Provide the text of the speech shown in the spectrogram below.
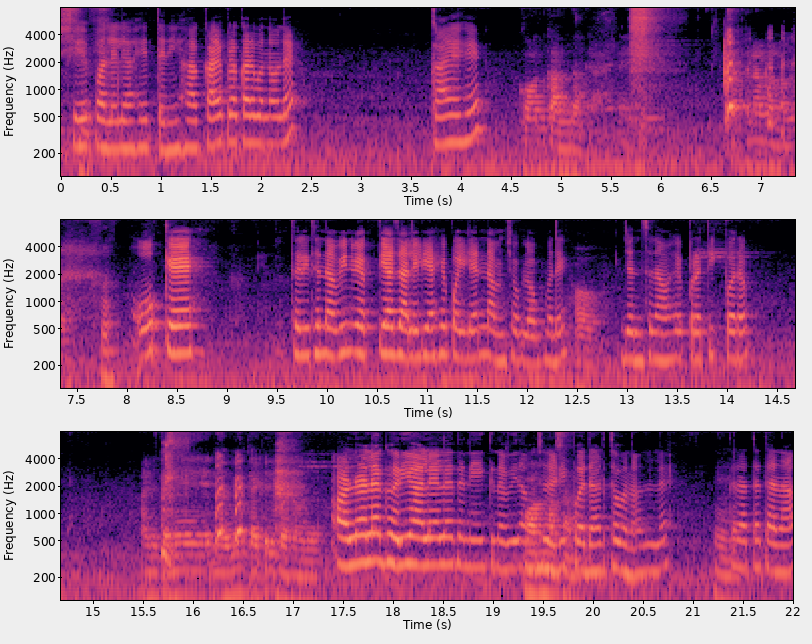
शेफ आलेले आहेत त्यांनी. हा काय प्रकार बनवलाय? काय आहे? कॉर्न कांदा. ओके. तर इथे नवीन व्यक्ती आज आलेली आहे पहिल्यांदा आमच्या ब्लॉगमध्ये. हा. ज्यांचं नाव आहे प्रतीक परब. आणि त्याने नवीन काहीतरी बनवलं आल्याला घरी आल्याला त्यांनी एक नवीन Corn आमच्यासाठी मसाला. पदार्थ बनवलेला आहे हम्म. तर आता त्यांना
